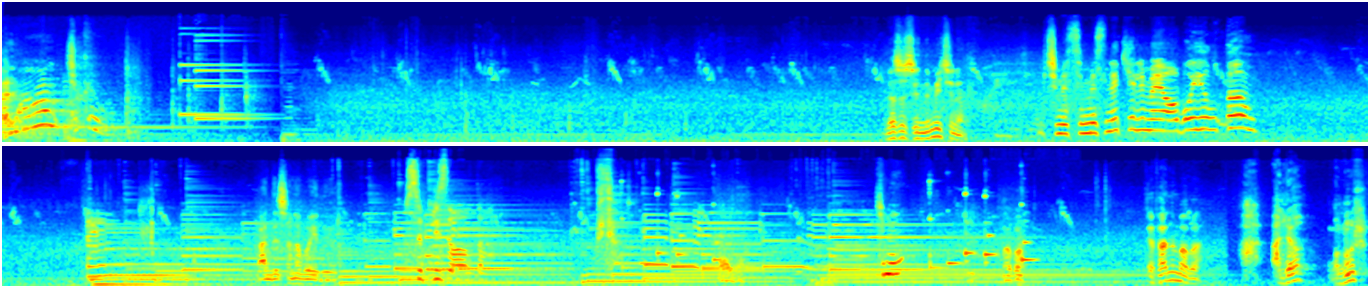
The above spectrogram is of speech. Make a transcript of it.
Gel. Tamam çıkın. Nasıl sindi mi içine? İçime sinmesine kelime ya bayıldım. Ben de sana bayılıyorum. Sürpriz oldu. Kim o? Baba. Efendim baba. Ha, Alo Onur.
